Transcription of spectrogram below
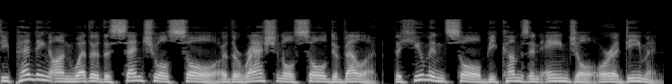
Depending on whether the sensual soul or the rational soul develop, the human soul becomes an angel or a demon.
